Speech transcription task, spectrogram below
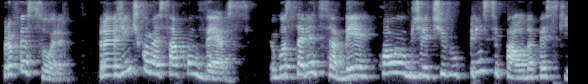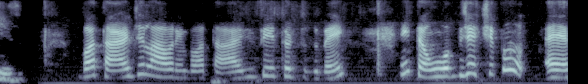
Professora, para a gente começar a conversa, eu gostaria de saber qual é o objetivo principal da pesquisa. Boa tarde, Lauren. Boa tarde, Vitor. Tudo bem? Então, o objetivo é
